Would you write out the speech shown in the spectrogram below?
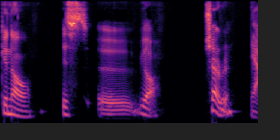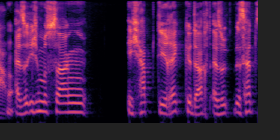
genau, ist, äh, ja, Sharon. Ja. Also, ich muss sagen, ich habe direkt gedacht, also, es hat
